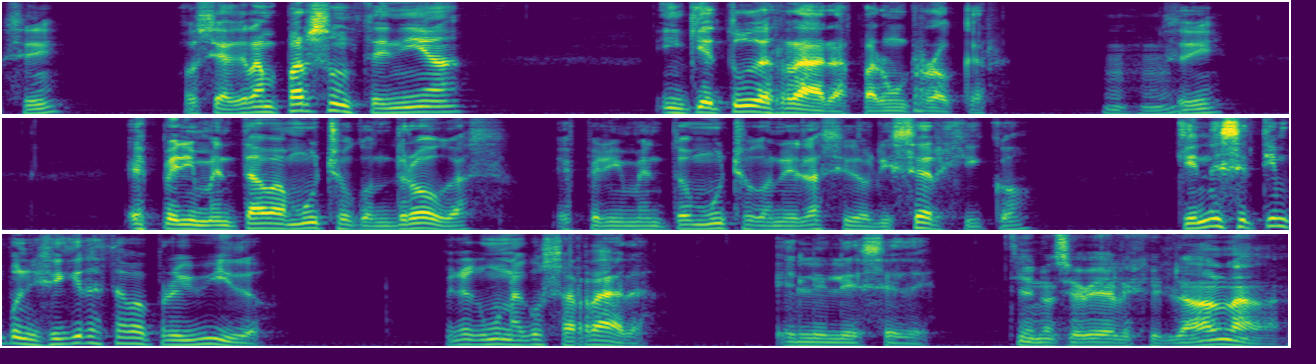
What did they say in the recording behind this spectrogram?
¿sí? O sea, Graham Parsons tenía inquietudes raras para un rocker. ¿sí? Experimentaba mucho con drogas, experimentó mucho con el ácido lisérgico, que en ese tiempo ni siquiera estaba prohibido. Era como una cosa rara, el LSD. Sí, no se había legislado nada.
